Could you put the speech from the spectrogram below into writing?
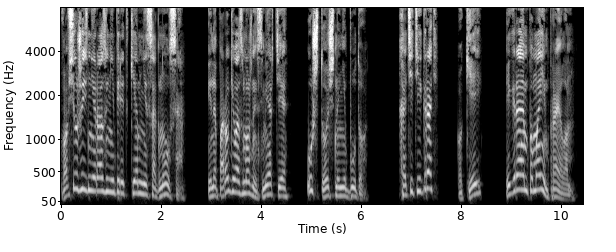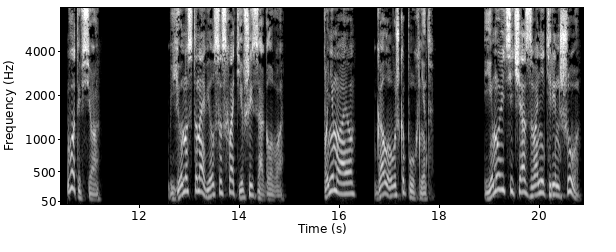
Во всю жизнь ни разу ни перед кем не согнулся. И на пороге возможной смерти уж точно не буду. Хотите играть? Окей. Играем по моим правилам. Вот и все. Юн остановился, схватившись за голову. «Понимаю, головушка пухнет. Ему ведь сейчас звонить Риншу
